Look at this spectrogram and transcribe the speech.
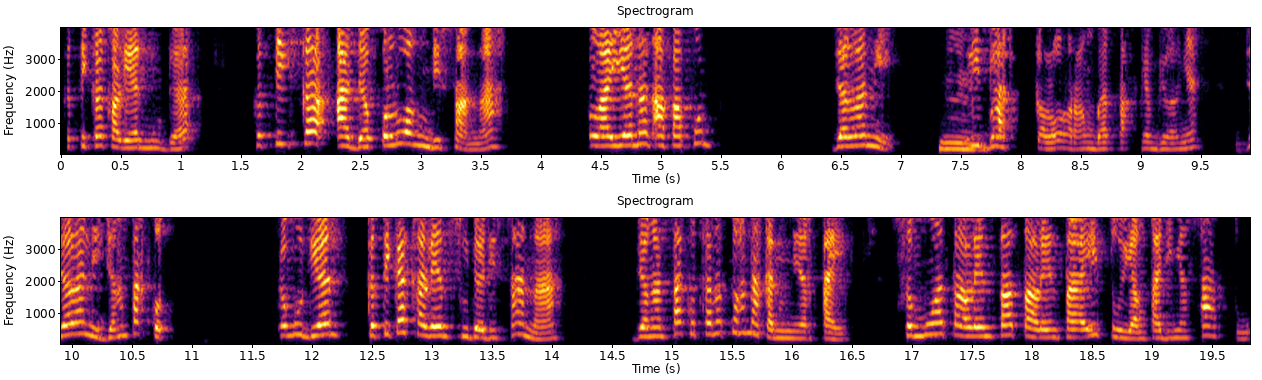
ketika kalian muda, ketika ada peluang di sana, pelayanan apa pun, jalani hmm. libas kalau orang Batak yang bilangnya jalani jangan takut kemudian ketika kalian sudah di sana jangan takut karena Tuhan akan menyertai semua talenta-talenta itu yang tadinya satu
